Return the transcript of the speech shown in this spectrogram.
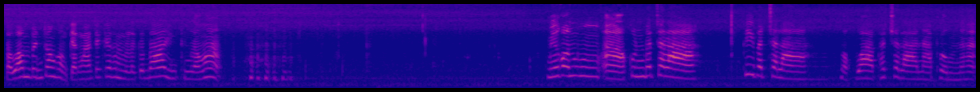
แต่ว่ามันเป็นช่องของแจ็คนะแจ็คจะทำอะไรก็ได้จริงๆแล้วอะมีคนอ่า คุณพัชรา พี่พัชรา บอกว่าพัชรานาพรมนะฮะ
